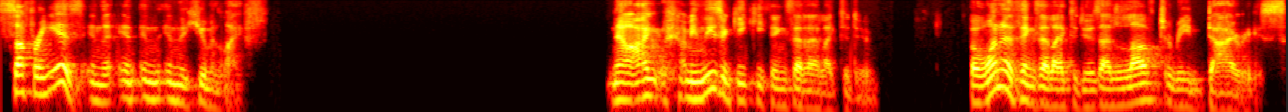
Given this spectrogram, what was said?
suffering is in the in, in, in the human life. Now, I I mean, these are geeky things that I like to do. But one of the things I like to do is I love to read diaries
